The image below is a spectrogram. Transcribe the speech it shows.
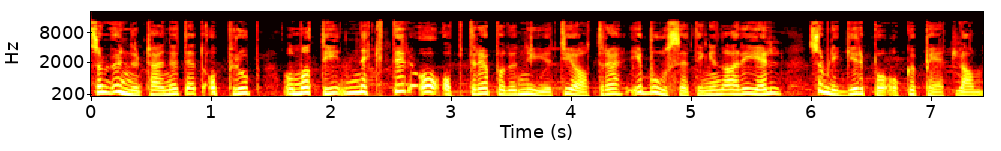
som undertegnet et opprop om at de nekter å opptre på det nye teatret i bosettingen Ariel, som ligger på okkupert land.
